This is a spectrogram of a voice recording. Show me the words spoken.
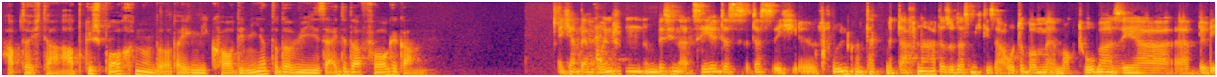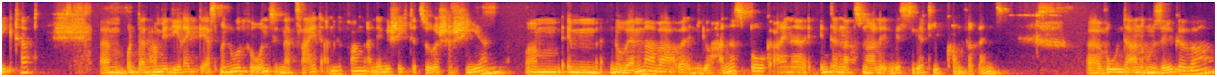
Habt ihr euch da abgesprochen und, oder irgendwie koordiniert oder wie seid ihr da vorgegangen? Ich habe ja vorhin schon ein bisschen erzählt, dass, dass ich äh, frühen Kontakt mit Daphne hatte, sodass mich diese Autobombe im Oktober sehr äh, bewegt hat. Ähm, und dann haben wir direkt erstmal nur für uns in der Zeit angefangen, an der Geschichte zu recherchieren. Ähm, Im November war aber in Johannesburg eine internationale Investigativkonferenz äh, wo unter anderem Silke war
